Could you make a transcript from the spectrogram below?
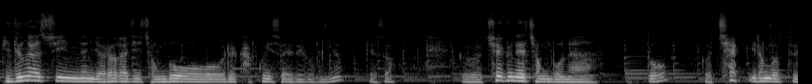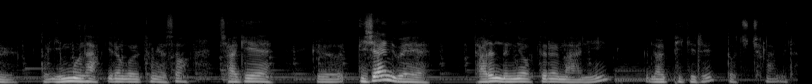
비등할 수 있는 여러 가지 정보를 갖고 있어야 되거든요. 그래서 그 최근의 정보나 또 그 책 이런 것들 또 인문학 이런 걸 통해서 자기의 그 디자인 외에 다른 능력들을 많이 넓히기를 또 추천합니다.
